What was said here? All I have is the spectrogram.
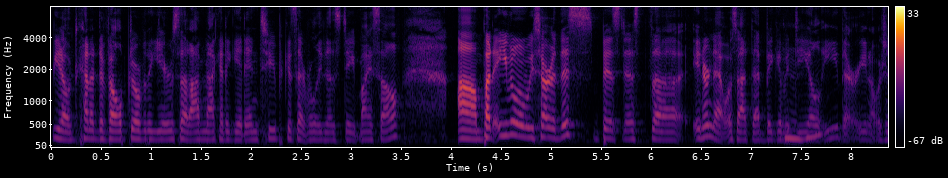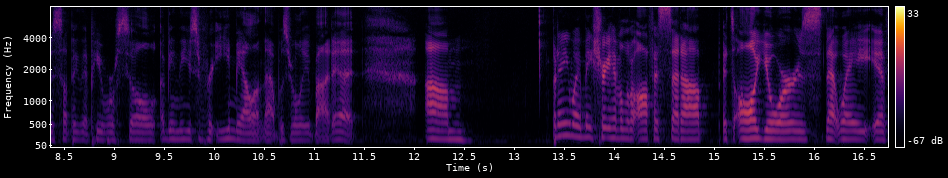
you know kind of developed over the years that I'm not going to get into because that really does date myself. Um, but even when we started this business, the internet was not that big of a deal either. You know, it was just something that people were still. I mean, they used it for email, and that was really about it. Um, but anyway, make sure you have a little office set up. It's all yours. That way, if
